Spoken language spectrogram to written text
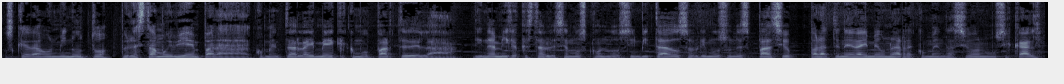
Nos queda un minuto, pero está muy bien para comentarle Aime que como parte de la dinámica que establecemos con los invitados, abrimos un espacio para tener Aime una recomendación musical.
